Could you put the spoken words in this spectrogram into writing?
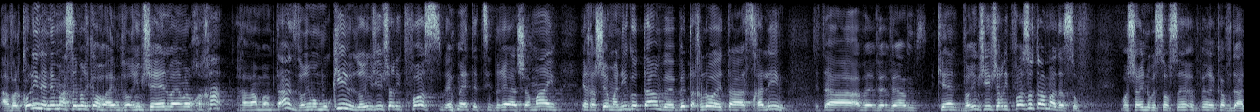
אבל כל ענייני מעשה מרכבה הם דברים שאין בהם הוכחה. ככה הרמב"ם טען, זה דברים עמוקים, דברים שאי אפשר לתפוס באמת את סדרי השמיים, איך השם מנהיג אותם, ובטח לא את הזכלים, את ה... ו, ו, ו, כן, דברים שאי אפשר לתפוס אותם עד הסוף, כמו שראינו בסוף פרק כ"ד.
